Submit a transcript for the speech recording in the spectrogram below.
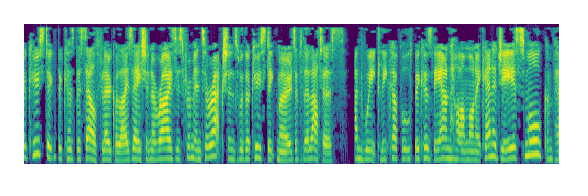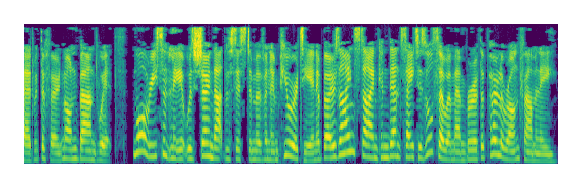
Acoustic because the self-localization arises from interactions with acoustic modes of the lattice, and weakly coupled because the anharmonic energy is small compared with the phonon bandwidth. More recently it was shown that the system of an impurity in a Bose-Einstein condensate is also a member of the polaron family.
